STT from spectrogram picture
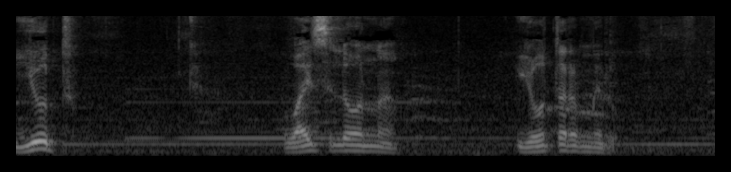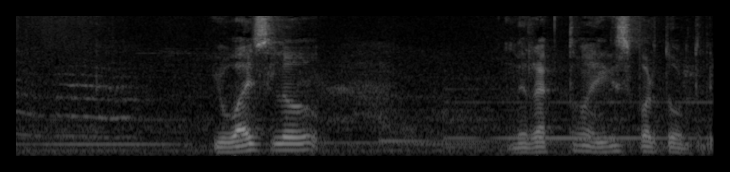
యూత్. వయసులో ఉన్న యువతరం మీరు. ఈ వయసులో మీ రక్తం ఎగిసిపడుతూ ఉంటుంది.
